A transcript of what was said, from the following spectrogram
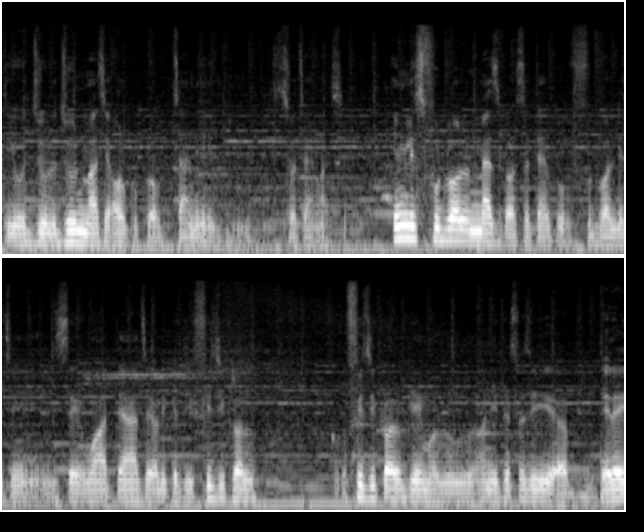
त्यो जुन जुनमा चाहिँ अर्को क्लब जाने सोचाइमा छु। इङ्ग्लिस फुटबल म्याच गर्छ त्यहाँको फुटबलले चाहिँ। जस्तै उहाँ त्यहाँ चाहिँ अलिकति फिजिकल फिजिकल गेमहरू अनि त्यसपछि धेरै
